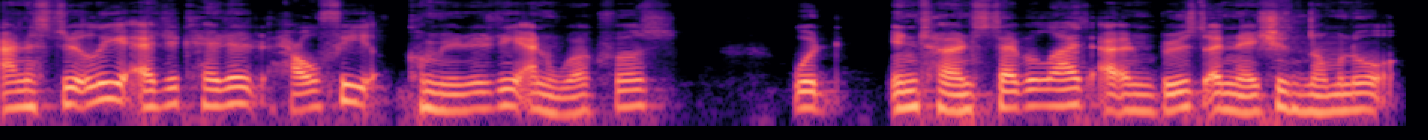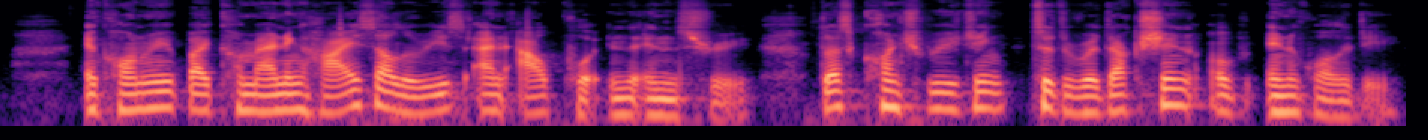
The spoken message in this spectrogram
An astutely educated, healthy community and workforce would in turn stabilize and boost a nation's nominal economy by commanding high salaries and output in the industry, thus contributing to the reduction of inequality.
